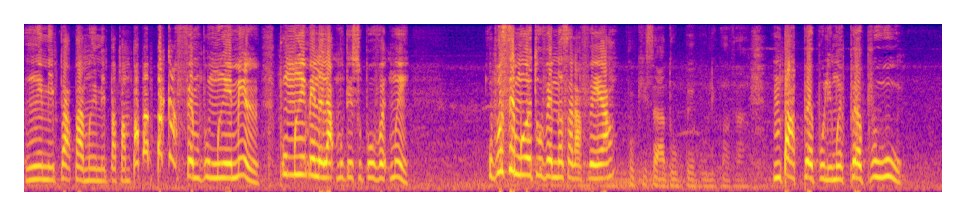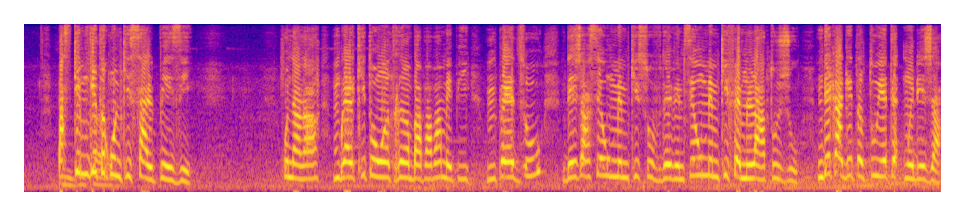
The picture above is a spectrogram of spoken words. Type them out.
Reme papa, m reme papa. M papa pa ka fem pou mremel? Pou mremel el ap moute sou pou vet mwen? Ou pou se mwen retouven nan sa la fe ya? Pou ki sa adou pe pou li kon sa? M pa pe pou li mwen, pe pou ou. Paske m gete kon ki sa l peze. Kou nan la, m brel ki tou rentre an ba papa me pi m pe dzou, deja se ou menm ki souf devim, se ou menm ki fem la toujou. M dek a gete touye tet mwen deja.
